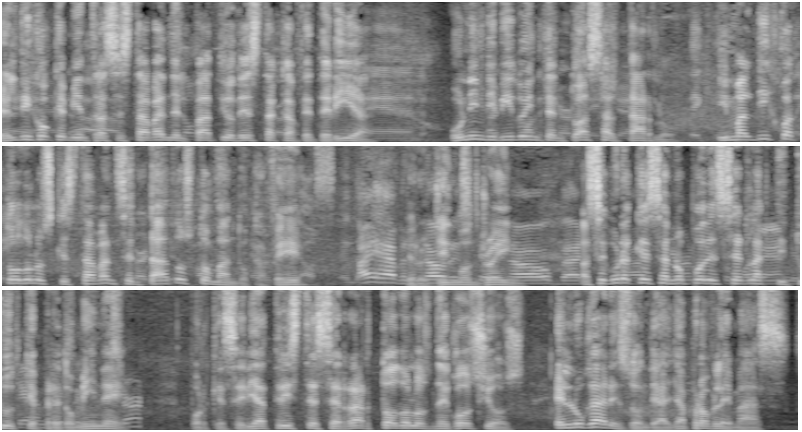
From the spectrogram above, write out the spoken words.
Él dijo que mientras estaba en el patio de esta cafetería, un individuo intentó asaltarlo y maldijo a todos los que estaban sentados tomando café. Pero Jim Mondrain asegura que esa no puede ser la actitud que predomine, porque sería triste cerrar todos los negocios en lugares donde haya problemas.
